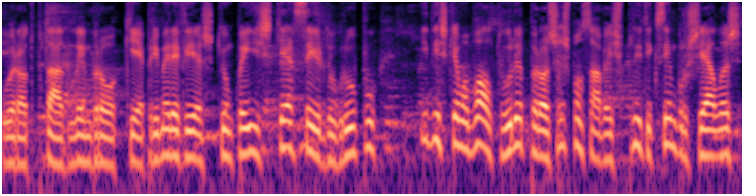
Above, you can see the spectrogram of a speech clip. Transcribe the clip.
O eurodeputado lembrou que é a primeira vez que um país quer sair do grupo e diz que é uma boa altura para os responsáveis políticos em Bruxelas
